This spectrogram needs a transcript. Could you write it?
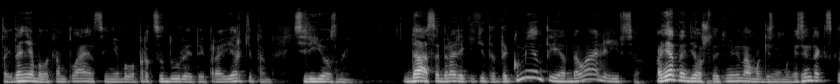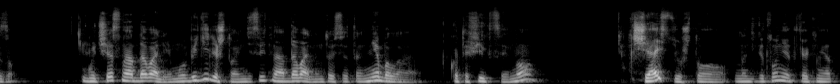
тогда не было комплайенса и не было процедуры этой проверки там серьезной. Да, собирали какие-то документы и отдавали, и все. Понятное дело, что это не вина магазина. Магазин так и сказал. Мы честно отдавали. И мы убедили, что они действительно отдавали. Ну, то есть это не было какой-то фикции. Но, к счастью, что на Декатлоне это как не, от-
